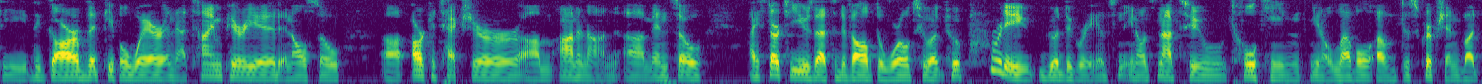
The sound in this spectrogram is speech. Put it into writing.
the the garb that people wear in that time period and also uh, architecture, um, on and on. Um, and so I start to use that to develop the world to a, to a pretty good degree. It's you know it's not to Tolkien you know level of description, but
